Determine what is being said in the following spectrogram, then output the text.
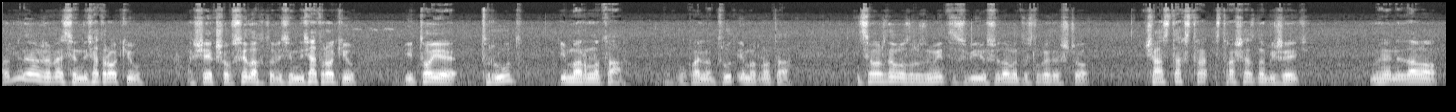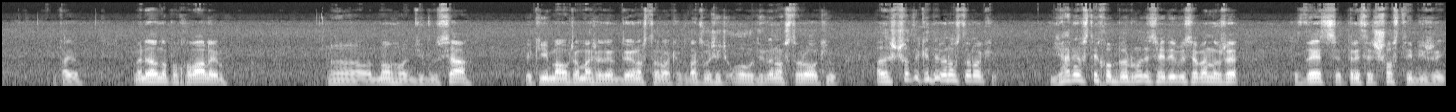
Людина живе 70 років, а ще якщо в силах, то 80 років. І то є труд і марнота. Буквально труд і марнота. І це важливо зрозуміти собі і усвідомити, слухайте, що час так стра- страшезно біжить. Ми недавно, вітаю, ми недавно поховали е, одного дідуся, який мав вже майже 90 років. То так звучить, о, 90 років. Але що таке 90 років? Я не встиг обернутися і дивлюся, в мене вже, здається, 36-й біжить.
